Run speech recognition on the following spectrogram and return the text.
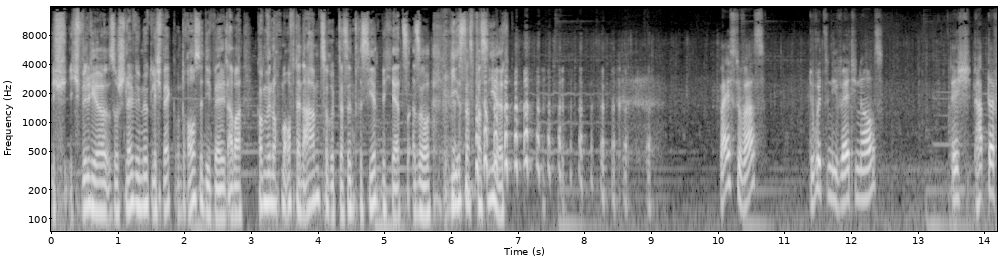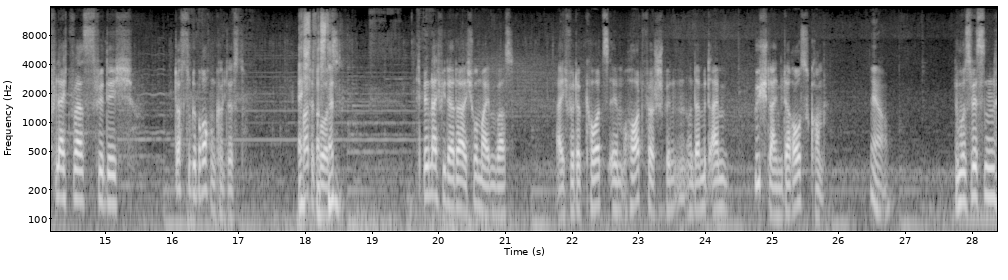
Ich, ich will hier so schnell wie möglich weg und raus in die Welt, aber kommen wir nochmal auf deinen Arm zurück. Das interessiert mich jetzt. Also, wie ist das passiert? Weißt du was? Du willst in die Welt hinaus? Ich hab da vielleicht was für dich, das du gebrauchen könntest. Echt? Warte was kurz. denn? Ich bin gleich wieder da, ich hol mal eben was. Ich würde kurz im Hort verschwinden und dann mit einem Büchlein wieder rauskommen. Ja. Du musst wissen,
